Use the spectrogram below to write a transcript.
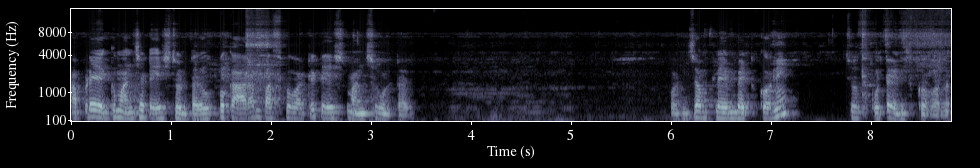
అప్పుడే ఎగ్ మంచిగా టేస్ట్ ఉంటుంది. ఉప్పు కారం పసుపు బట్టి టేస్ట్ మంచిగా ఉంటుంది. కొంచెం ఫ్లేమ్ పెట్టుకొని చూసుకుంటూ ఎంచుకోవాలి.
